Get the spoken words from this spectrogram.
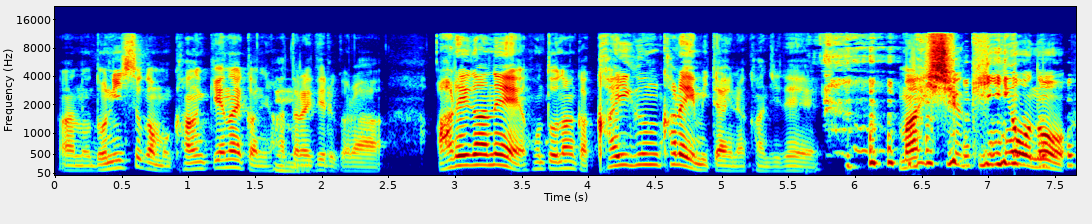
あの土日とかも関係ない感じで働いてるから、あれがね本当なんか海軍カレーみたいな感じで 毎週金曜の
